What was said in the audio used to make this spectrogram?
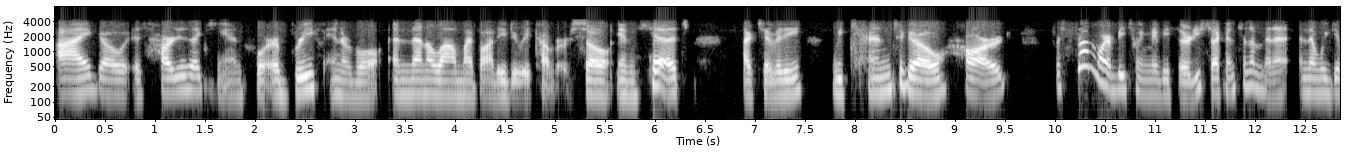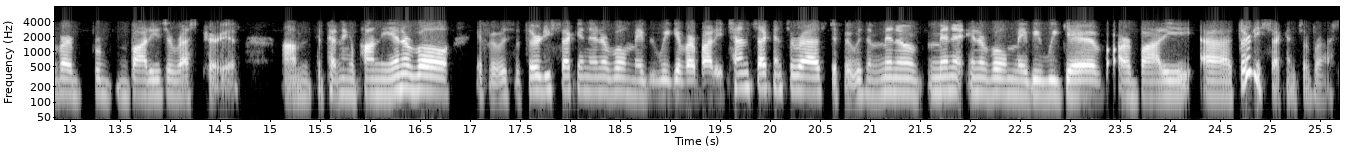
I go as hard as I can for a brief interval and then allow my body to recover. So in HIIT activity, we tend to go hard for somewhere between maybe 30 seconds and a minute, and then we give our bodies a rest period. Um, depending upon the interval, if it was a 30 second interval, maybe we give our body 10 seconds of rest. If it was a minute, minute interval, maybe we give our body uh, 30 seconds of rest.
